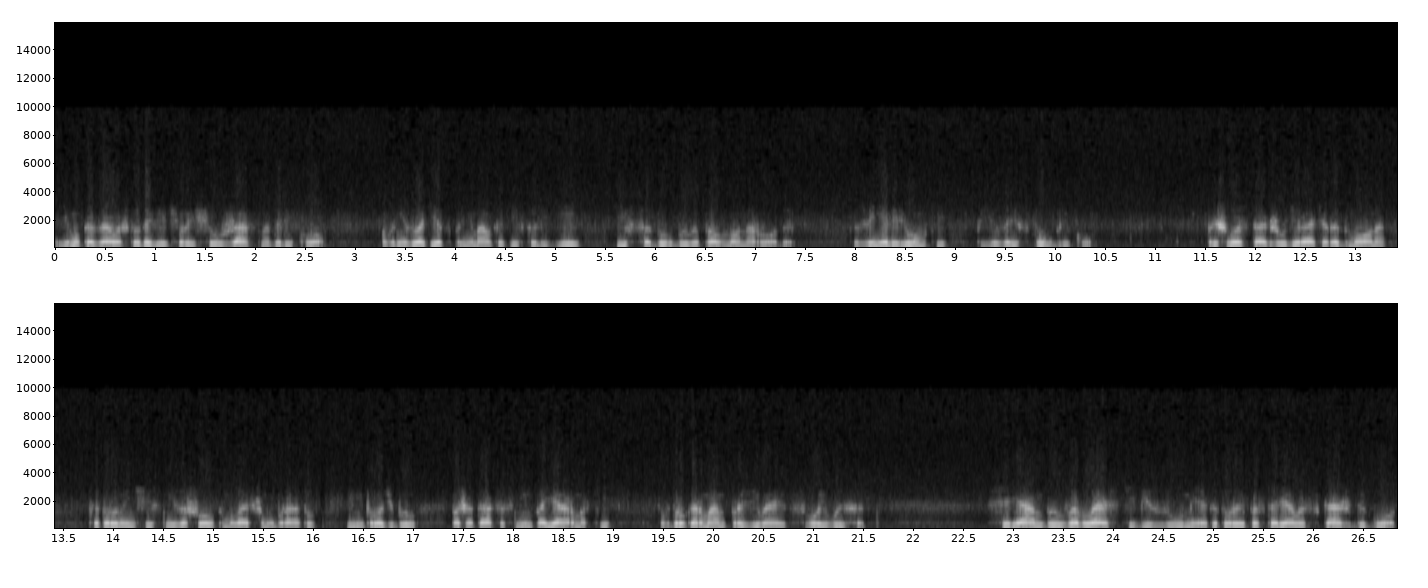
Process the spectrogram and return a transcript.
Ему казалось, что до вечера еще ужасно далеко. Внизу отец принимал каких-то людей, и в саду было полно народа. Звенели рюмки, пью за республику. Пришлось также удирать от Эдмона, который нынче снизошел к младшему брату и не прочь был пошататься с ним по ярмарке. Вдруг Арман прозевает свой выход. Сириан был во власти безумия, которое повторялось каждый год.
